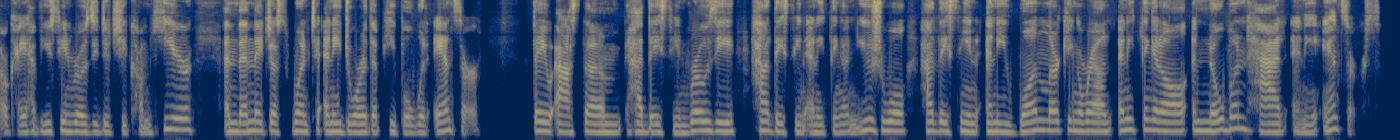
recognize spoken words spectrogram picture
okay, have you seen Rosie? Did she come here? And then they just went to any door that people would answer. They asked them, had they seen Rosie? Had they seen anything unusual? Had they seen anyone lurking around, anything at all? And no one had any answers.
